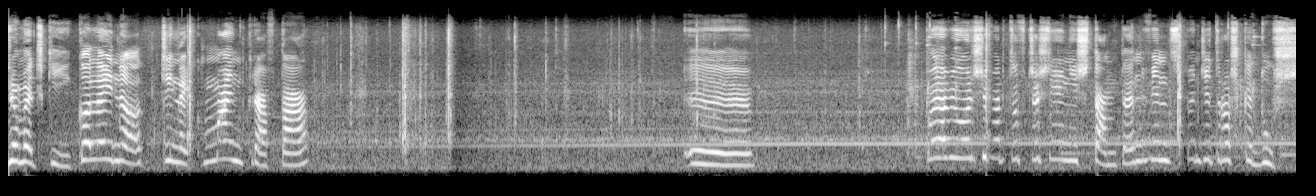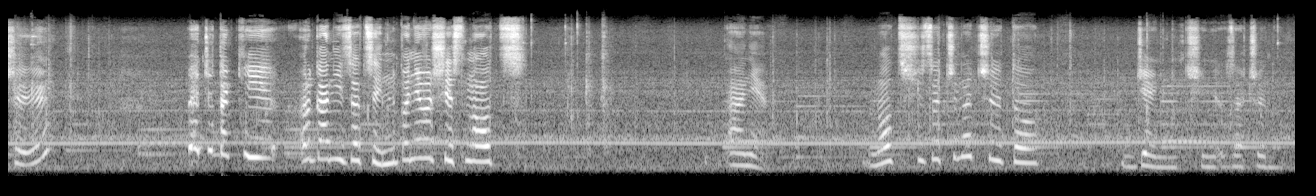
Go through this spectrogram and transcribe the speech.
Ziomeczki, kolejny odcinek Minecrafta. Yy, pojawił on się bardzo wcześniej niż tamten, więc będzie troszkę dłuższy. Będzie taki organizacyjny, ponieważ jest noc. A nie. Noc się zaczyna, czy to dzień się zaczyna?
